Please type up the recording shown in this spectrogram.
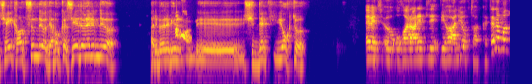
Şey kalksın diyor. Demokrasiye dönelim diyor. Hani böyle bir e, şiddet yoktu. Evet o, o hararetli bir hali yoktu hakikaten ama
